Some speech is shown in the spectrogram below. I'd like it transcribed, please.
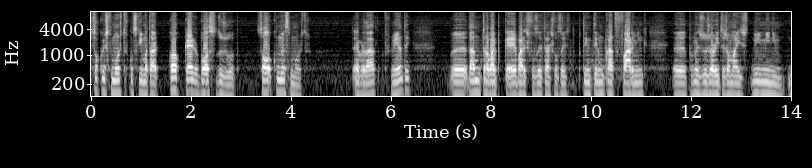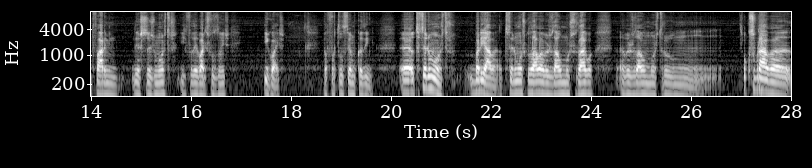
só com este monstro conseguir matar qualquer boss do jogo. Só com esse monstro. É verdade, experimentem. Uh, dá muito trabalho porque é várias fusões atrás fusões. Tem que ter um bocado de farming. Uh, pelo menos duas horitas ou mais mínimo de farming destes dois monstros e fazer várias fusões iguais. Para fortalecer um bocadinho. Uh, o terceiro monstro variava. O terceiro monstro usava a ajudar um monstro de água, a ajudar um monstro. Hum, o que sobrava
